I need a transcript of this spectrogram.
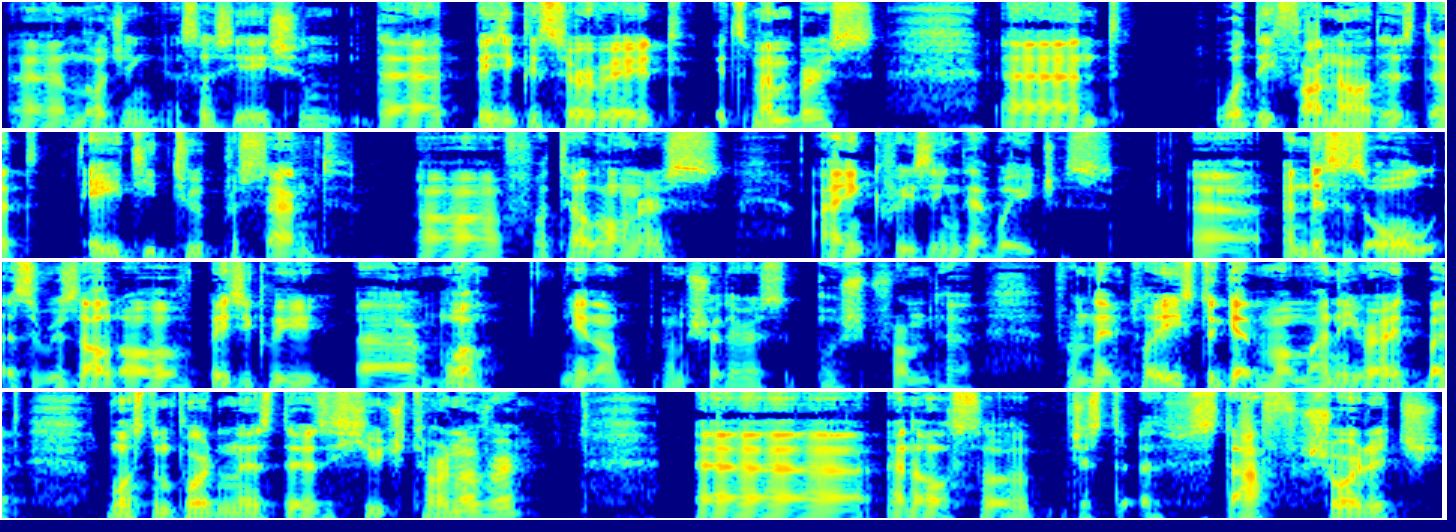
and Lodging Association that basically surveyed its members. And what they found out is that 82% of hotel owners are increasing their wages. Uh, and this is all as a result of basically, uh, well, you know, I'm sure there is a push from the from the employees to get more money, right? But most important is there's a huge turnover, uh, and also just a staff shortage,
